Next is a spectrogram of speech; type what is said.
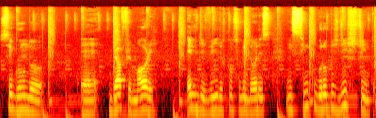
Segundo é, Geoffrey Maury, ele divide os consumidores em cinco grupos distintos,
